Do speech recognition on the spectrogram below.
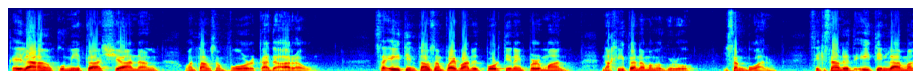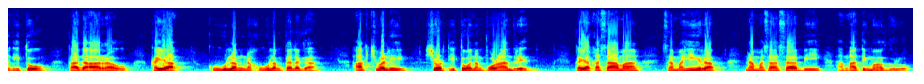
kailangan kumita siya ng 1,004 kada araw. Sa 18,549 per month, nakita ng mga guro isang buwan, 618 lamang ito kada araw. Kaya kulang na kulang talaga. Actually, short ito ng 400. Kaya kasama sa mahirap na masasabi ang ating mga guro.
